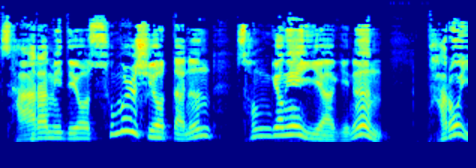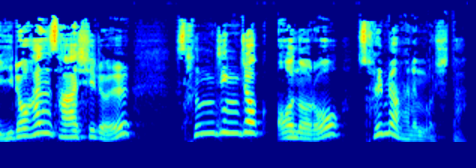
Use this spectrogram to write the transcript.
사람이 되어 숨을 쉬었다는 성경의 이야기는 바로 이러한 사실을 상징적 언어로 설명하는 것이다.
